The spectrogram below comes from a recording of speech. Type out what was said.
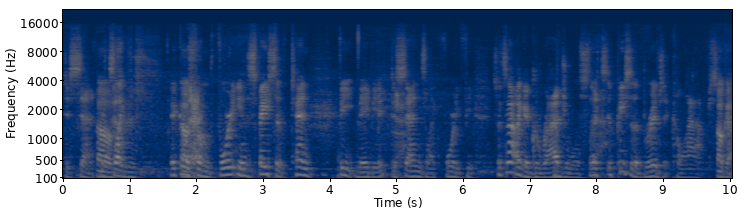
descent. Oh, it's okay. like it goes Okay. from forty in the space of ten feet, maybe it descends like forty feet. So it's not like a gradual. sl- It's a piece of the bridge that collapsed. Okay,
